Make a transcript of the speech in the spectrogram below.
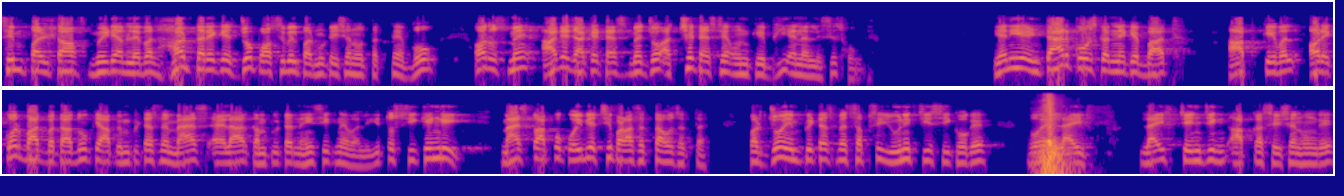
सिंपल टफ मीडियम लेवल हर तरह के जो पॉसिबल परमुटेशन हो सकते हैं, वो और उसमें आगे जाके टेस्ट में जो अच्छे टेस्ट हैं, उनके भी एनालिसिस होंगे। यानी ये इंटायर कोर्स करने के बाद आप केवल, और एक और बात बता दूँ कि आप इम्पिटस में मैथ्स एलआर कंप्यूटर नहीं सीखने वाले, ये तो सीखेंगे ही। मैथ्स तो आपको कोई भी अच्छी पढ़ा सकता, हो सकता है। पर जो इम्पिटस में सबसे यूनिक चीज़ सीखोगे, वो है लाइफ लाइफ चेंजिंग आपका सेशन होंगे,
